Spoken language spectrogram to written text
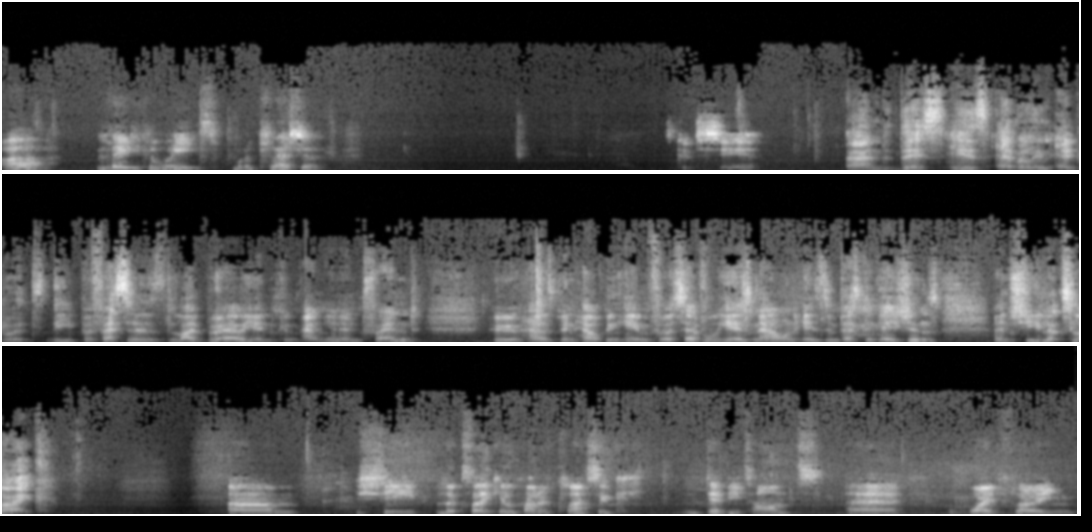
Ah, Lady Louise, what a pleasure. Good to see you. And this is Evelyn Edwards, the professor's librarian companion and friend, who has been helping him for several years now on his investigations. And she looks like. Um, she looks like your kind of classic debutante. Uh, white flowing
